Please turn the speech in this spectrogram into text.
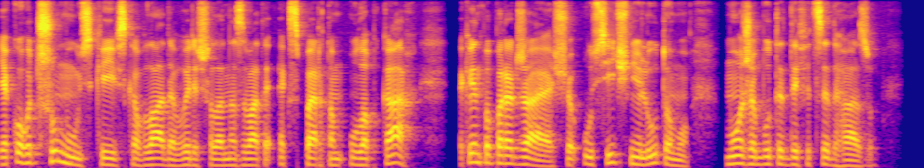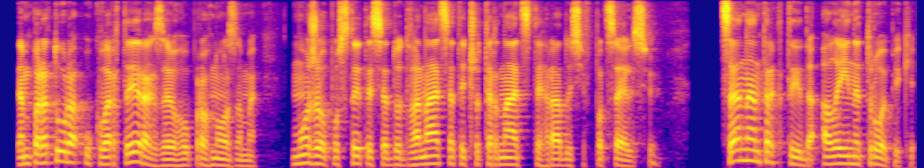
якого чомусь київська влада вирішила назвати експертом у лапках, так він попереджає, що у січні-лютому може бути дефіцит газу. Температура у квартирах, за його прогнозами, може опуститися до 12-14 градусів по Цельсію. Це не Антарктида, але й не тропіки.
